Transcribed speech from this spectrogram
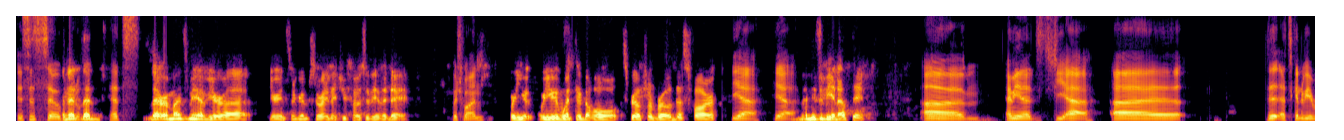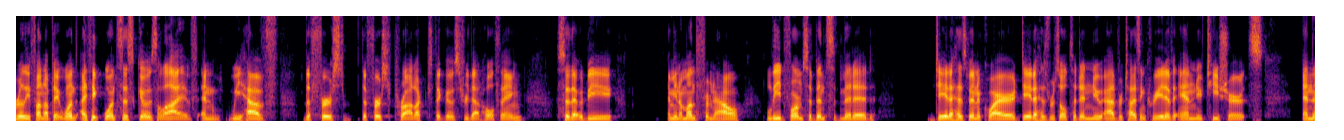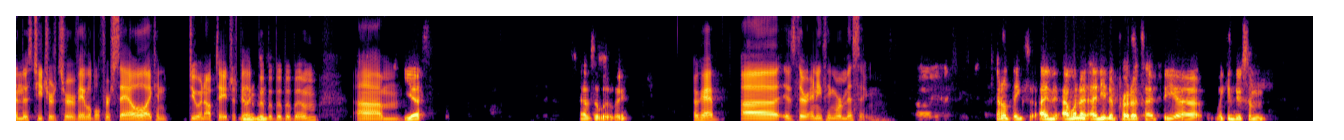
this is so That, beautiful. that That's that reminds me of your uh your Instagram story that you posted the other day, which one? where you where you went through the whole spiritual road this far. Yeah, yeah. That needs to be an update. Um, I mean, it's, yeah. Uh, th- that's going to be a really fun update. One, I think once this goes live and we have the first the first product that goes through that whole thing, so that would be, I mean, a month from now. Lead forms have been submitted. Data has been acquired. Data has resulted in new advertising creative and new T-shirts, and then those T-shirts are available for sale. I can do an update, just be like boom, boom, boom, boom, boom. Um, Yes. Absolutely. Okay. Uh, is there anything we're missing? I don't think so. I I want to. I need to prototype the. Uh, we can do some.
